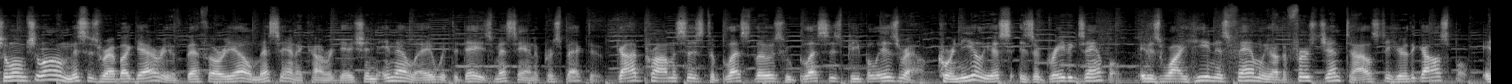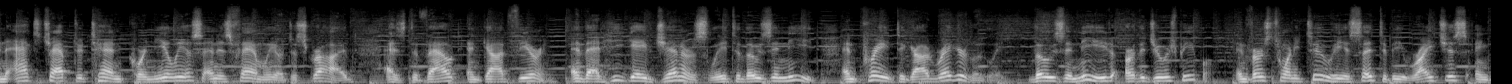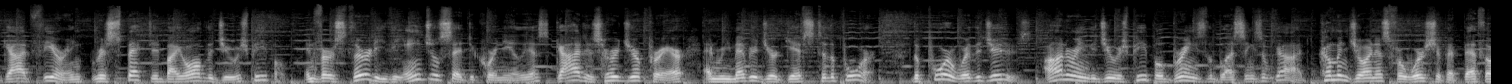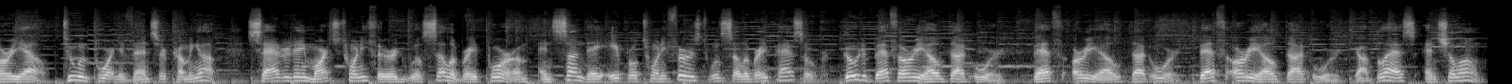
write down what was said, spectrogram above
Shalom, shalom. This is Rabbi Gary of Beth Ariel Messianic Congregation in LA with today's Messianic perspective. God promises to bless those who bless his people Israel. Cornelius is a great example. It is why he and his family are the first Gentiles to hear the gospel. In Acts chapter 10, Cornelius and his family are described as devout and God fearing, and that he gave generously to those in need and prayed to God regularly. Those in need are the Jewish people. In verse 22, he is said to be righteous and God fearing, respected by all the Jewish people. In verse 30, the angel said to Cornelius, God has heard your prayer and remembered your gifts to the poor. The poor were the Jews. Honoring the Jewish people brings the blessings of God. Come and join us for worship at Beth Ariel. Two important events are coming up. Saturday, March 23rd, we'll celebrate Purim, and Sunday, April 21st, we'll celebrate Passover. Go to bethariel.org, bethariel.org, bethariel.org. God bless and shalom.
